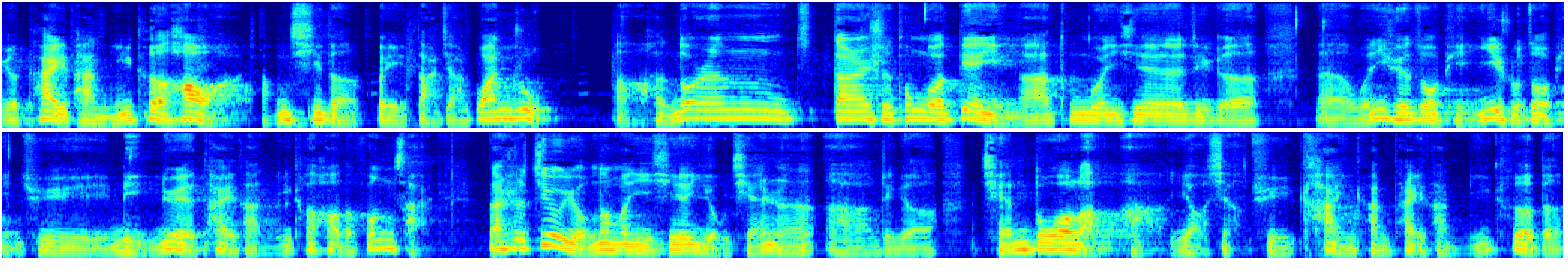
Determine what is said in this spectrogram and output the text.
个泰坦尼克号啊，长期的被大家关注啊，很多人当然是通过电影啊，通过一些这个呃文学作品、艺术作品去领略泰坦尼克号的风采，但是就有那么一些有钱人啊，这个钱多了啊，要想去看一看泰坦尼克的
